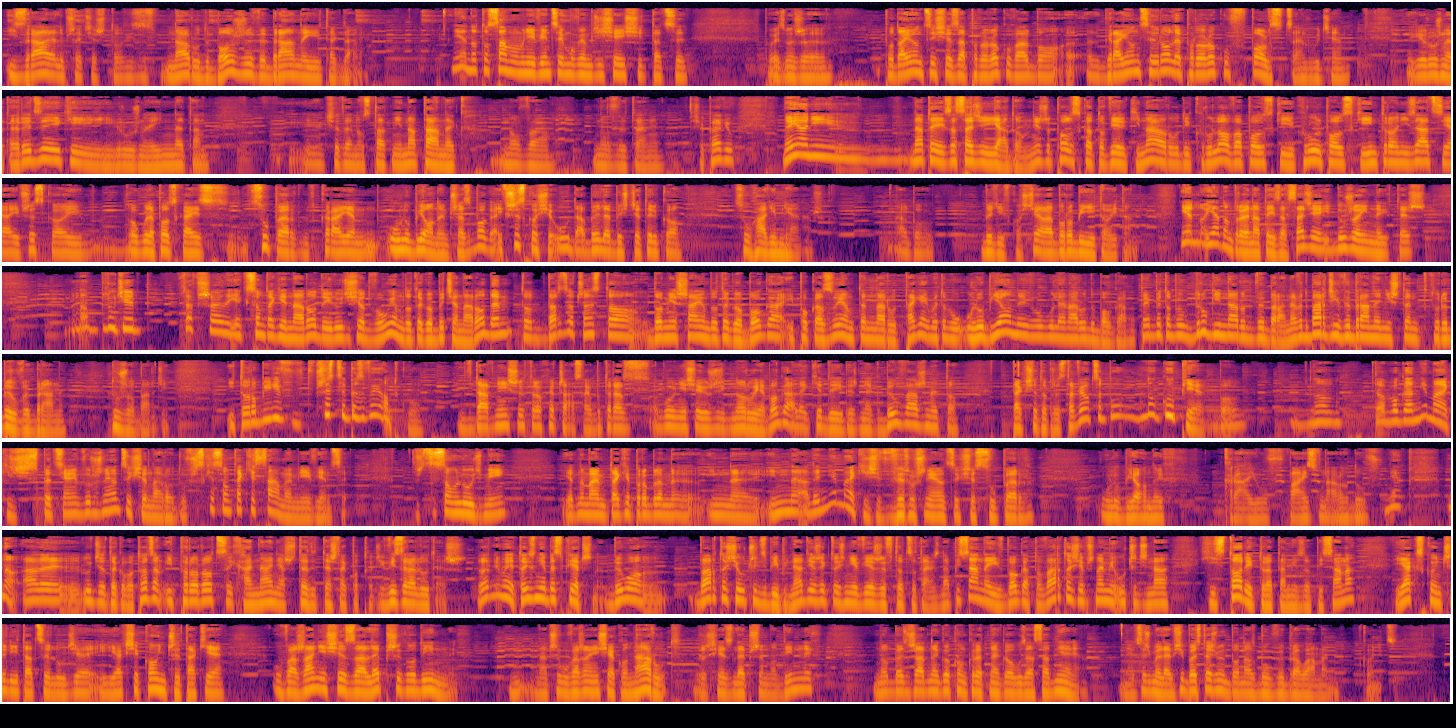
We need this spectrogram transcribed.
Izrael przecież to jest naród Boży, wybrany i tak dalej. Nie, no to samo mniej więcej mówią dzisiejsi tacy, powiedzmy, że podający się za proroków albo e, grający rolę proroków w Polsce ludzie. Takie różne te ryzyki i różne inne tam jak się ten ostatni Natanek, nowa, nowy ten się pojawił. No i oni na tej zasadzie jadą, nie? że Polska to wielki naród i królowa Polski, i król Polski, intronizacja i wszystko i w ogóle Polska jest super krajem ulubionym przez Boga i wszystko się uda, bylebyście tylko słuchali mnie na przykład. Albo byli w kościele, albo robili to i tam. Nie, no jadą trochę na tej zasadzie i dużo innych też. No ludzie zawsze jak są takie narody i ludzie się odwołują do tego bycia narodem, to bardzo często domieszają do tego Boga i pokazują ten naród tak, jakby to był ulubiony w ogóle naród Boga. To jakby to był drugi naród wybrany, nawet bardziej wybrany niż ten, który był wybrany. Dużo bardziej. I to robili wszyscy bez wyjątku. W dawniejszych trochę czasach, bo teraz ogólnie się już ignoruje Boga, ale kiedy jednak był ważny, to tak się to przedstawiało, co było no głupie, bo no, do Boga nie ma jakichś specjalnie wyróżniających się narodów. Wszystkie są takie same mniej więcej. Wszyscy są ludźmi. Jedne mają takie problemy, inne inne, ale nie ma jakichś wyróżniających się super ulubionych krajów, państw, narodów, nie? No, ale ludzie do tego podchodzą i prorocy Hananiasz wtedy też tak podchodzi, w Izraelu też. Nie, to jest niebezpieczne. Było, warto się uczyć z Biblii, nawet jeżeli ktoś nie wierzy w to, co tam jest napisane i w Boga, to warto się przynajmniej uczyć na historii, która tam jest opisana, jak skończyli tacy ludzie i jak się kończy takie uważanie się za lepszych od innych. Znaczy uważanie się jako naród, że się jest lepszym od innych, no bez żadnego konkretnego uzasadnienia. Nie jesteśmy lepsi, bo jesteśmy, bo nas Bóg wybrał. Amen. Koniec.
